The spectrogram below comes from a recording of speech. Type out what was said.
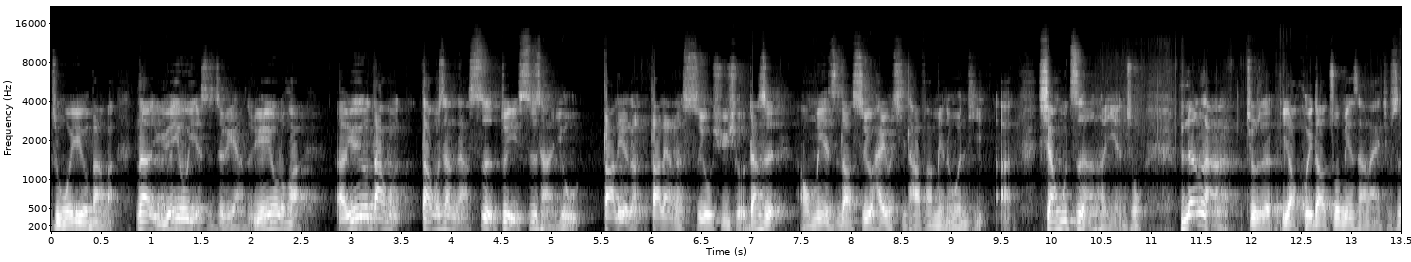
中国也有办法。那原油也是这个样子，原油的话，啊，原油大幅大幅上涨是对市场有。大量的大量的石油需求，但是啊，我们也知道石油还有其他方面的问题啊，相互制衡很严重。仍然就是要回到桌面上来，就是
